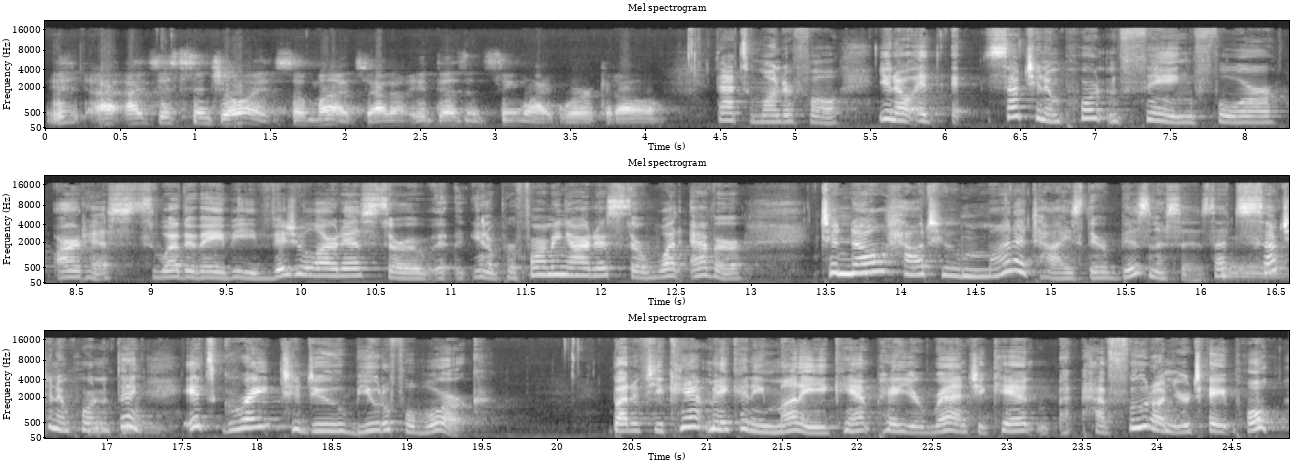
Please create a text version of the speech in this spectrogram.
it, I, I just enjoy it so much. I don't. It doesn't seem like work at all. That's wonderful. You know, it, it's such an important thing for artists, whether they be visual artists or you know performing artists or whatever, to know how to monetize their businesses. That's such an important thing. It's great to do beautiful work. But if you can't make any money, you can't pay your rent, you can't have food on your table,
